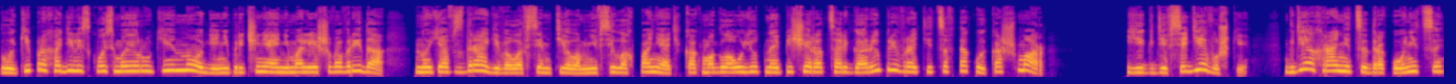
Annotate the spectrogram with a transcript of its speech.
Клыки проходили сквозь мои руки и ноги, не причиняя ни малейшего вреда, но я вздрагивала всем телом, не в силах понять, как могла уютная пещера Царь горы превратиться в такой кошмар. И где все девушки? Где охранницы-драконицы?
